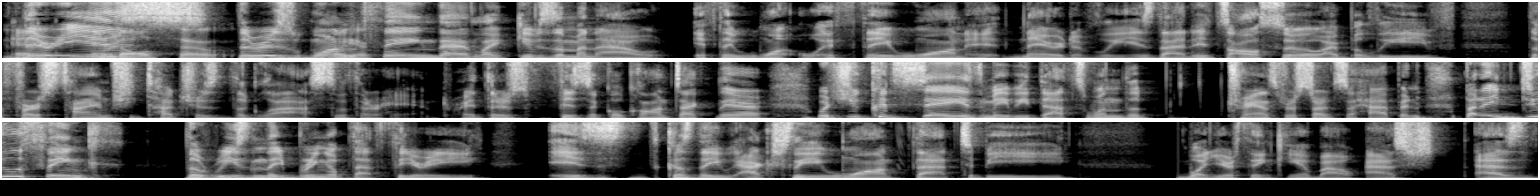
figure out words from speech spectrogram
There is and also- there is oh, one Oh, yeah. thing that like gives them an out if they want if they want it narratively is that it's also I believe the first time she touches the glass with her hand, right? There's physical contact there, which you could say is maybe that's when the transfer starts to happen. But I do think the reason they bring up that theory is because they actually want that to be what you're thinking about as as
